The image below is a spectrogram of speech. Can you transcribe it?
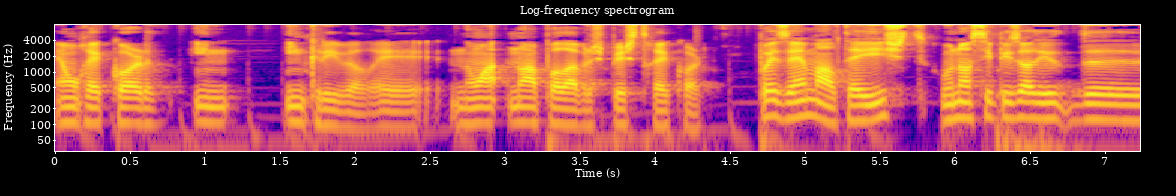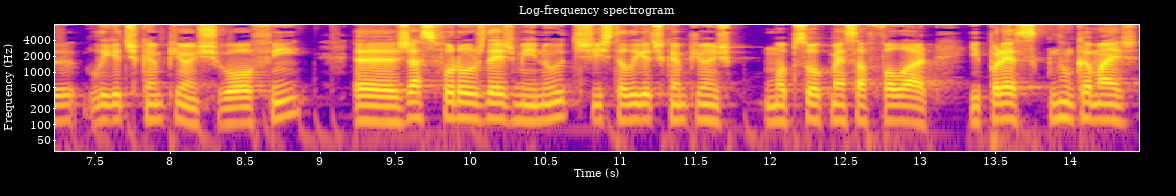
é um recorde in, incrível. É, não, há, não há palavras para este recorde. Pois é, malta, é isto. O nosso episódio de Liga dos Campeões chegou ao fim. Uh, já se foram os 10 minutos, isto a Liga dos Campeões, uma pessoa começa a falar e parece que nunca mais,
